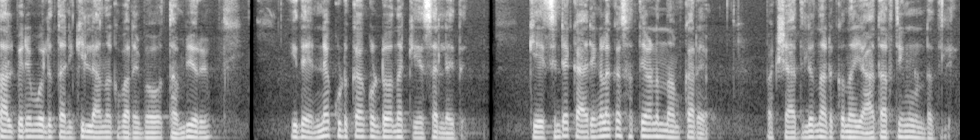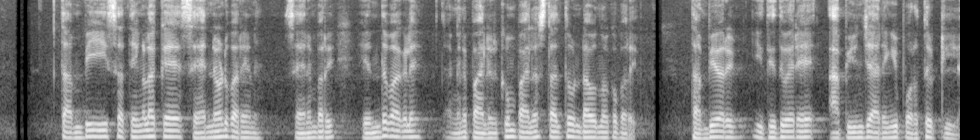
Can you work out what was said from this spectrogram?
താല്പര്യം പോലും തനിക്കില്ല എന്നൊക്കെ പറയുമ്പോൾ തമ്പി പറയും ഇത് എന്നെ കൊടുക്കാൻ കൊണ്ടുവന്ന കേസല്ല ഇത്. കേസിന്റെ കാര്യങ്ങളൊക്കെ സത്യമാണെന്ന് നമുക്കറിയാം. പക്ഷെ അതിൽ നടക്കുന്ന യാഥാർത്ഥ്യങ്ങളുണ്ട് അതിൽ. തമ്പി ഈ സത്യങ്ങളൊക്കെ സേനോട് പറയാണ്. സേനൻ പറയും എന്ത് മകളെ? അങ്ങനെ പലർക്കും പല സ്ഥലത്തും ഉണ്ടാവുമെന്നൊക്കെ പറയും. തമ്പി പറയും ഇത് ഇതുവരെ അഭിയും ജാനകി പുറത്തിട്ടില്ല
